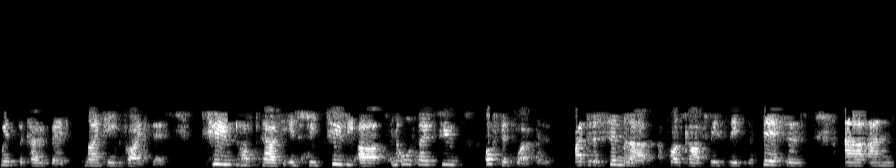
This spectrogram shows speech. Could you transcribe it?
with the COVID-19 crisis to the hospitality industry, to the arts, and also to office workers. I did a similar podcast recently for the theatres, uh, and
